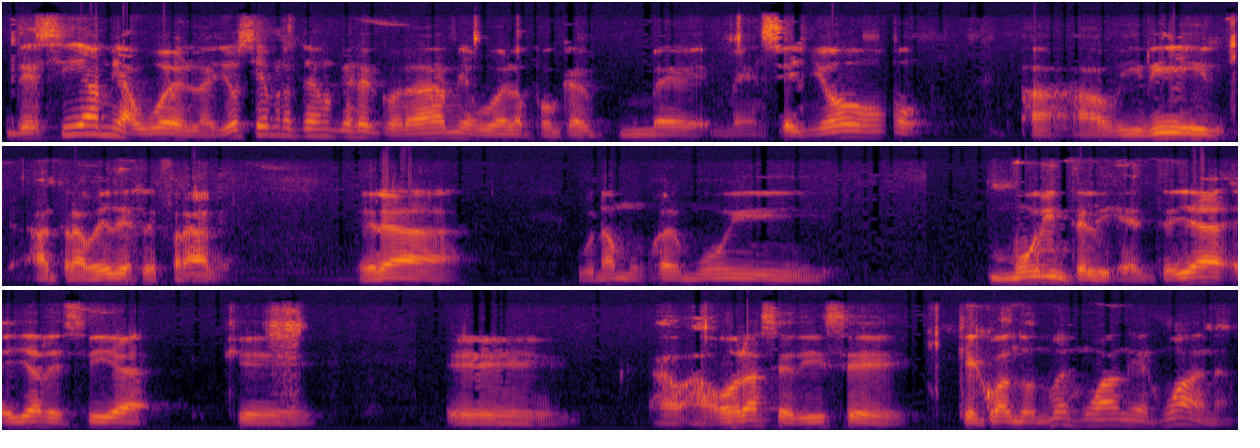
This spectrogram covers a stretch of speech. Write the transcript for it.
decía mi abuela, yo siempre tengo que recordar a mi abuela porque me, enseñó a, vivir a través de refranes. Era una mujer muy, muy inteligente. Ella, decía que eh, ahora se dice que cuando no es Juan es Juana.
